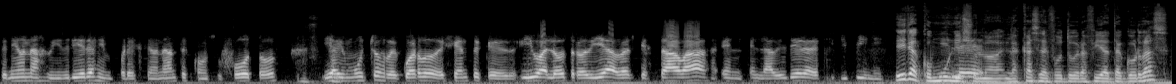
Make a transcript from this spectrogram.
tenía unas vidrieras impresionantes con sus fotos y hay muchos recuerdos de gente que iba el otro día a ver que estaba en, en la vidriera de Filippini. Era común Y eso le- en, la- en las casas de fotografía, ¿te acordás?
